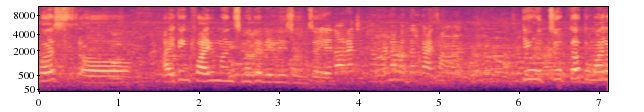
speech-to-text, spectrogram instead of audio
फर्स्ट आय थिंक फाईव्ह मंथ्समध्ये रिलीज होऊन जाईल. येणाऱ्या चित्रपटाबद्दल काय सांगा ती उत्सुकता तुम्हाला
